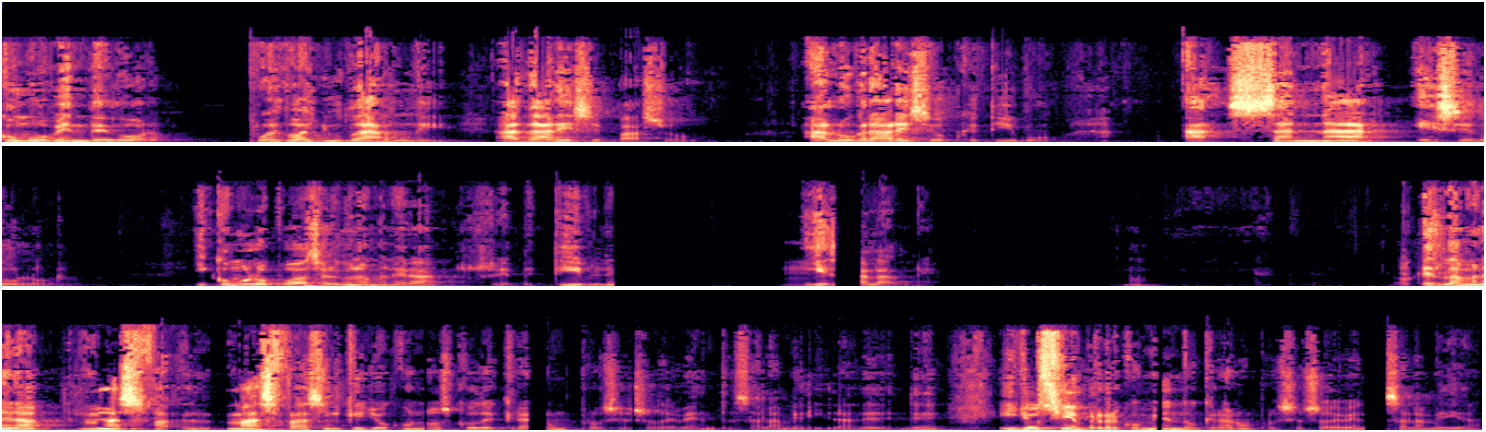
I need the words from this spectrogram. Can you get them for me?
como vendedor, puedo ayudarle a dar ese paso, a lograr ese objetivo, a sanar ese dolor. ¿Y cómo lo puedo hacer de una manera repetible y escalable? Es la manera más, más fácil que yo conozco de crear proceso de ventas a la medida. De, y yo siempre recomiendo crear un proceso de ventas a la medida.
